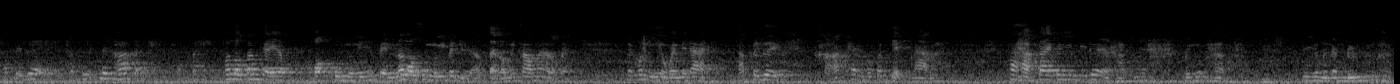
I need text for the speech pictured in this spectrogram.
ทำไปเรื่อยทำไปไม่พักอะทำไปเพราะเราตั้งใจจะเคาะคุมตรงนี้ให้เป็น แล้วเราคุมตรงนี้เป็นอยู่แล้ว แต่เราไม่ก้าวหน้าออกไปไม่เขาหนีออกไปไม่ได้ทับไปเรื่อย ขาแข้งเขาก็เจ็บนาน ถ้าหักได้ก็ยิ่งดีด้วยหักเนี่ยดึงขึ้นมาหักนี่ก็เหมือนกันดึงขึ้นมาหัก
